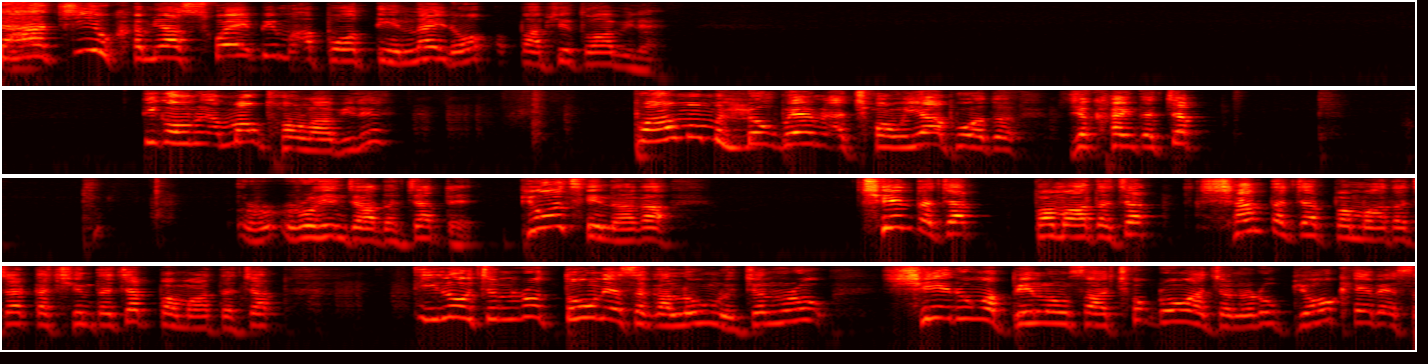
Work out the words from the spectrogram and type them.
ဒါကြီးကိုခမဆွဲပြီးမှအပေါ်တင်လိုက်တော့ဘာဖြစ်သွားပြီလဲဒီကောင်တွေအမောက်ထောင်လာပြီလေဘာမှမလုပ်ဘဲအချောင်ရဖို့အတွက်ရခိုင်တကြက် ရိုဟင်ဂျာတကြက်တဲ့ပြောချင်တာကချင်းတကြက်ပမာတကြက်ရှမ်းတကြက်ပမာတကြက်ကချင်းတကြက်ပမာတကြက်ဒီလိုကျွန်တော်တို့သုံးတဲ့စကားလုံးတွေကျွန်တော်တို့ရှေးတုန်းကပင်လုံစာချုပ်တုန်းကကျွန်တော်တို့ပြောခဲ့တဲ့စ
